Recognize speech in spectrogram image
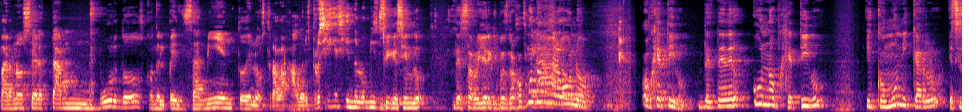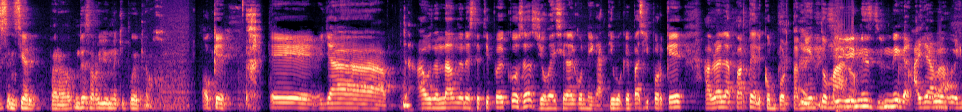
para no ser tan burdos con el pensamiento de los trabajadores, pero sigue siendo lo mismo. Sigue siendo desarrollar equipos de trabajo. Punto Claro. número uno, objetivo. De tener un objetivo y comunicarlo es esencial para un desarrollo de un equipo de trabajo. Ok, eh, ya ahondando en este tipo de cosas, yo voy a decir algo negativo que pasa y por qué hablar de la parte del comportamiento humano. de un negativo, Allá va. güey.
